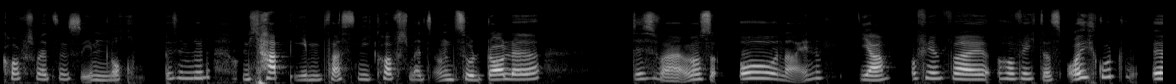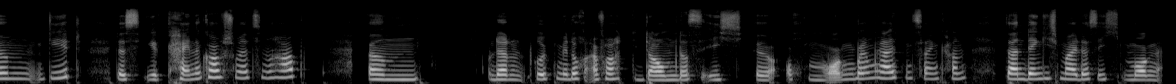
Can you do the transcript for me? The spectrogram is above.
Kopfschmerzen ist eben noch ein bisschen blöd. Und ich habe eben fast nie Kopfschmerzen und so dolle. Das war immer so, oh nein ja, auf jeden Fall hoffe ich, dass euch gut ähm, geht, dass ihr keine Kopfschmerzen habt. Ähm, und dann drückt mir doch einfach die Daumen, dass ich äh, auch morgen beim Reiten sein kann. Dann denke ich mal, dass ich morgen,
